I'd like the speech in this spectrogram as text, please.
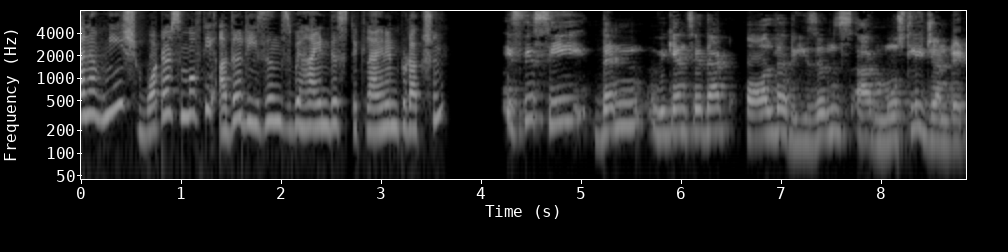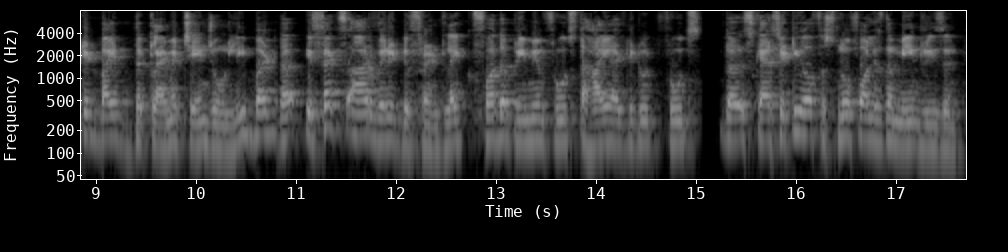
And Avaneesh, what are some of the other reasons behind this decline in production? If we see, then we can say that all the reasons are mostly generated by the climate change only, but the effects are very different. Like for the premium fruits, the high altitude fruits, the scarcity of snowfall is the main reason.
